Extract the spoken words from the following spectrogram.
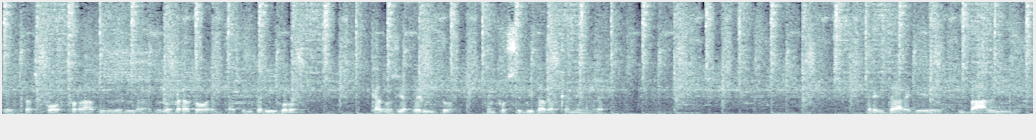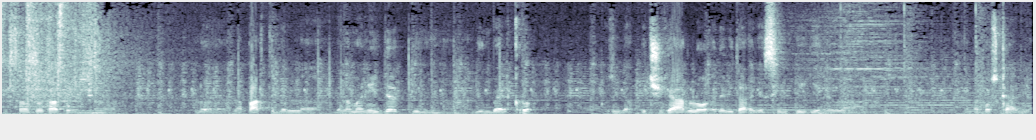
che è il trasporto rapido del, dell'operatore in caso di pericolo, in caso sia ferito o impossibilitato a camminare. Per evitare che balli è stato dotato un, la parte del, della maniglia di un, di un, velcro così da appiccicarlo ed evitare che si impigli nella, nella boscaglia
